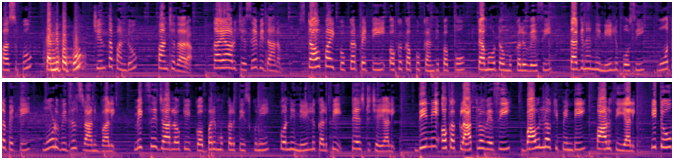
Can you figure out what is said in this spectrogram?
పసుపు కందిపప్పు. చింతపండు పంచదార తయారు చేసే విధానం. స్టవ్ పై కుక్కర్ పెట్టి ఒక కప్పు కందిపప్పు టమోటో ముక్కలు వేసి తగినన్ని నీళ్ళు పోసి మూత పెట్టి మూడు విజిల్స్ రానివ్వాలి. మిక్సీ జార్లోకి కొబ్బరి ముక్కలు తీసుకుని కొన్ని నీళ్ళు కలిపి పేస్ట్ చేయాలి. దీన్ని ఒక క్లాత్లో వేసి బౌల్లోకి పిండి పాలు తీయాలి. ఇటు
